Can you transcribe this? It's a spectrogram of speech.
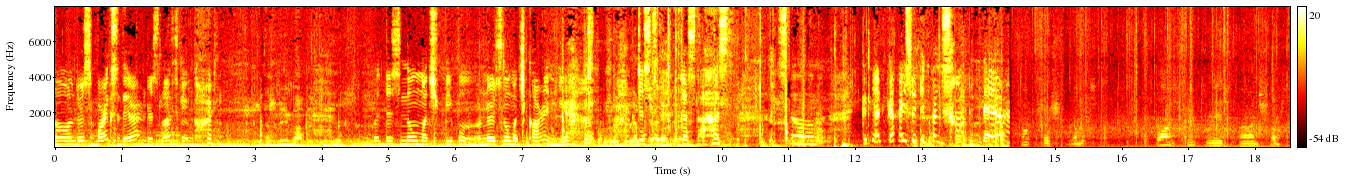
Oh there's barks there. There's landscape well. but there's no much people or there's no much car in here. Just just us. So good luck guys. We can find something there. Oh, fish, trees, and shrubs.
